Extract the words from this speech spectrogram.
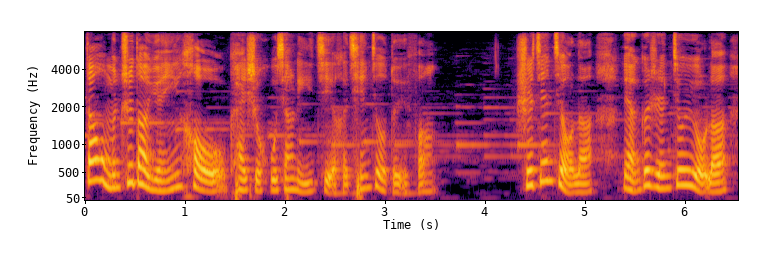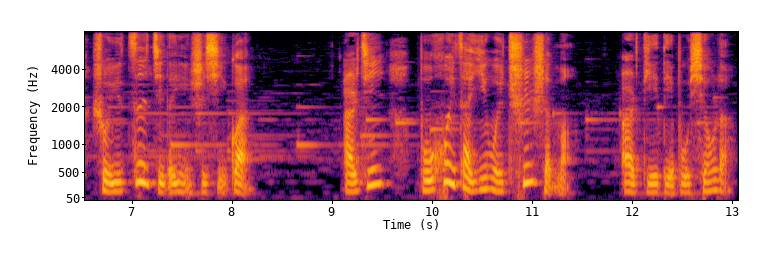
当我们知道原因后，开始互相理解和迁就对方，时间久了，两个人就有了属于自己的饮食习惯，而今不会再因为吃什么而喋喋不休了。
